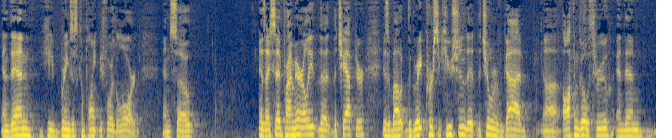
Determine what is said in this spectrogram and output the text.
And then he brings his complaint before the Lord. And so as I said, primarily the, the chapter is about the great persecution that the children of God uh, often go through, and then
